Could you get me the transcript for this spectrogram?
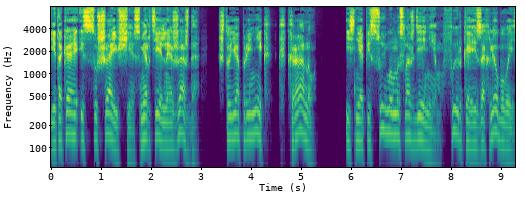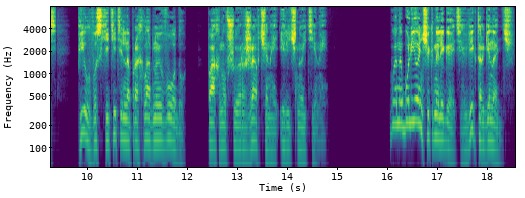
и такая иссушающая, смертельная жажда, что я приник к крану и с неописуемым наслаждением, фыркая и захлебываясь, пил восхитительно прохладную воду, пахнувшую ржавчиной и речной тиной. «Вы на бульончик налегайте, Виктор Геннадьевич»,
